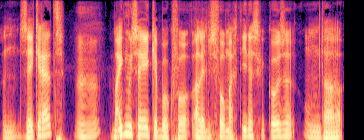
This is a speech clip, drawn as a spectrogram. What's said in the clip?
een zekerheid. Uh-huh. Maar ik moet zeggen, ik heb ook voor, allee, dus voor Martinez gekozen, omdat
